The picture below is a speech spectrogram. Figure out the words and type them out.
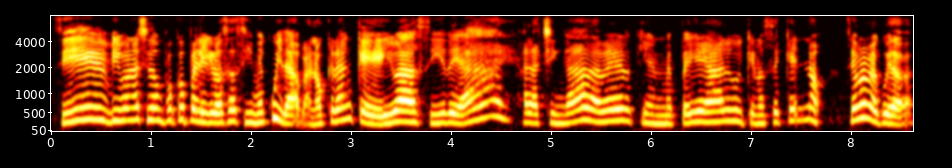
sí vivo en una ciudad un poco peligrosa, sí me cuidaba, no crean que iba así de, ay, a la chingada, a ver, quien me pegue algo y que no sé qué, no, siempre me cuidaba.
